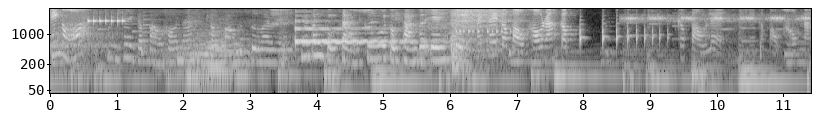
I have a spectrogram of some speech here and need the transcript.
จริงเหรอ ไม่ใช่กระเป๋าเขานะ กระเป๋าตัวเลยไม่ต้องสงสารกูสงสารตัวเองเถอะไม่ใช่กระเป๋าเขานะกระกระเป๋าแหละ ไม่ใช่กระเป๋าเขานะ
